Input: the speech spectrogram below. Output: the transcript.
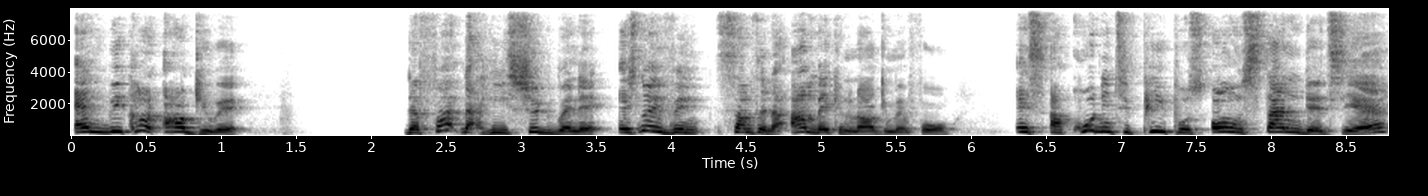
And we can't argue it. The fact that he should win it, it's not even something that I'm making an argument for. It's according to people's own standards, yeah,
